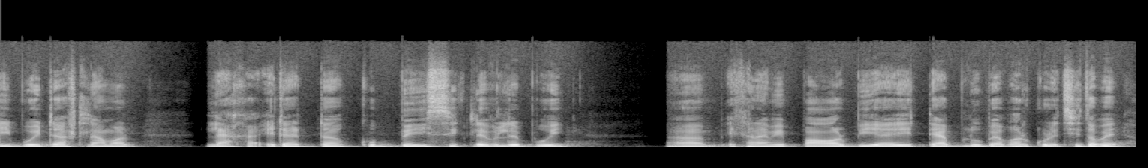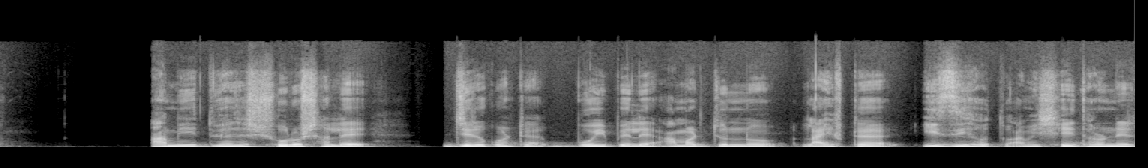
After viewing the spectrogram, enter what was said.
এই বইটা আসলে আমার লেখা, এটা একটা খুব বেসিক লেভেলের বই। এখানে আমি পাওয়ার বিআই ট্যাবলু ব্যবহার করেছি। তবে আমি দু হাজার ষোলো সালে যেরকম একটা বই পেলে আমার জন্য লাইফটা ইজি হতো, আমি সেই ধরনের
